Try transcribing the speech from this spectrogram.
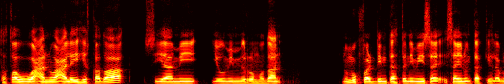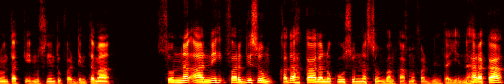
تطوعا وعليه قضاء صيام يوم من رمضان. نمك فردين تحت نمي سين تكيه لبن تكيه مسلم تفردين تما. سنة آني فردسم قده قال نكو سنة سم بنكاخ مفردين تين نهركا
